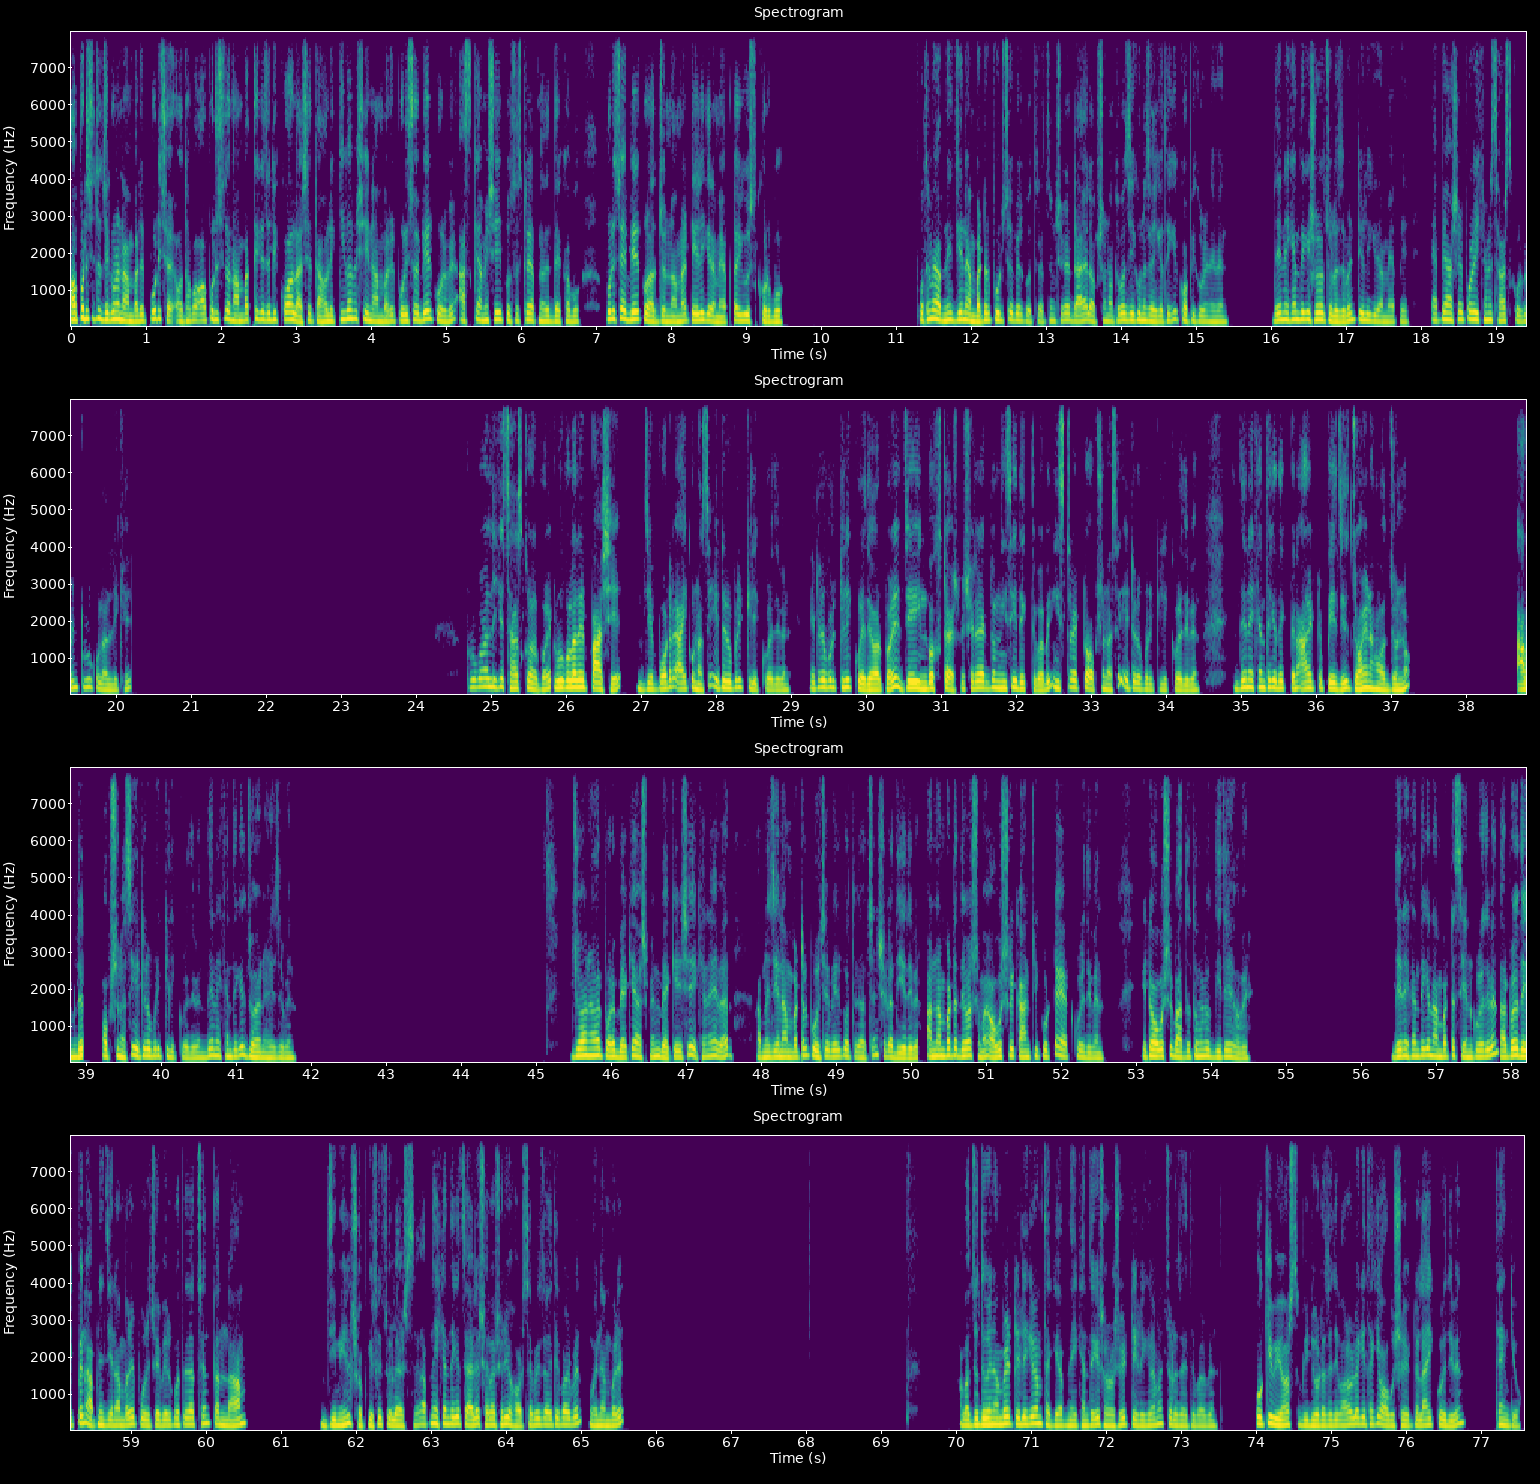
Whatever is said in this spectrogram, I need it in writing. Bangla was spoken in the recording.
অপরিচিত যে কোনো নাম্বারের পরিচয় অথবা অপরিচিত নাম্বার থেকে যদি কল আসে, তাহলে কীভাবে সেই নাম্বারের পরিচয় বের করবে আজকে আমি সেই প্রসেসটাই আপনাদের দেখাবো। পরিচয় বের করার জন্য আমরা টেলিগ্রাম অ্যাপটা ইউজ করব। প্রথমে আপনি যে নাম্বারটার পরিচয় বের করতে চাচ্ছেন সেটা ডায়াল অপশন অথবা যে কোনো জায়গা থেকে কপি করে নেবেন। দেন এখান থেকে সোজা চলে যাবেন টেলিগ্রাম অ্যাপে অ্যাপে আসার পরে এখানে সার্চ করবেন ট্রু কলার লিখে। ট্রু কলার লিখে সার্চ করার পরে ট্রু কলারের পাশে যে বর্ডার আইকন আছে, এটার উপরে ক্লিক করে দেবেন। এটার উপর ক্লিক করে দেওয়ার পরে যে ইনবক্সটা আসবে সেটা একদম নিচেই দেখতে পাবেন ইনস্টার একটা অপশন আছে, এটার উপরে ক্লিক করে দেবেন। দেন এখান থেকে দেখবেন আরেকটা পেজে জয়েন হওয়ার জন্য আপডেট অপশন আছে, এটার উপরে ক্লিক করে দেবেন। দেন এখান থেকে জয়েন হয়ে যাবেন। জয়েন হওয়ার পরে ব্যাকে আসবেন। ব্যাকে এসে এখানে এবার আপনি যে নাম্বারটার পরিচয় বের করতে যাচ্ছেন সেটা দিয়ে দেবেন। আর নাম্বারটা দেওয়ার সময় অবশ্যই কান্ট্রি কোডটা অ্যাড করে দিবেন। এটা অবশ্যই বাধ্যতামূলক দিতেই হবে। দেন এখান থেকে নাম্বারটা সেন্ড করে দেবেন। তারপরে দেখবেন আপনি যে নাম্বারের পরিচয় বের করতে যাচ্ছেন, তার নাম জিমেইল সব কিছু চলে আসছে। আপনি এখান থেকে চাইলে সরাসরি হোয়াটসঅ্যাপে যাইতে পারবেন ওই নাম্বারে আবার যদি ওই নাম্বারে টেলিগ্রাম থাকে, আপনি এখান থেকে সরাসরি টেলিগ্রামে চলে যাইতে পারবেন। ওকে ভিউয়ার্স ভিডিওটা যদি ভালো লাগে থাকে, অবশ্যই একটা লাইক করে দিবেন। Thank you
